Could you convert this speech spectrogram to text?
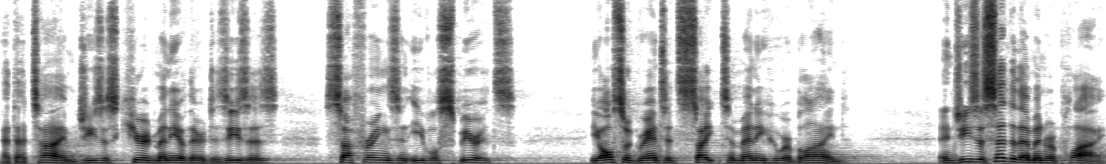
At that time, Jesus cured many of their diseases, sufferings, and evil spirits. He also granted sight to many who were blind. And Jesus said to them in reply,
